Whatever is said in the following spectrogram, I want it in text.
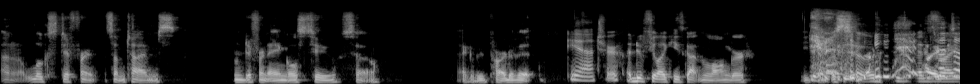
I don't know, looks different sometimes from different angles too. So That could be part of it. Yeah, true. I do feel like he's gotten longer each episode. He's That's such a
